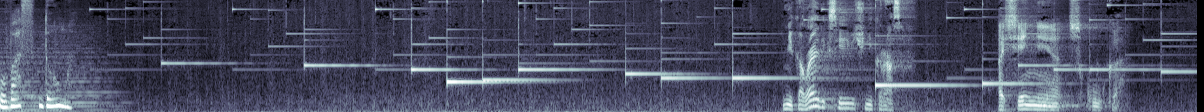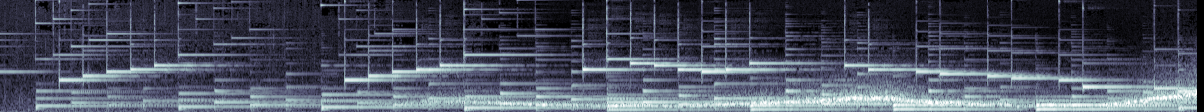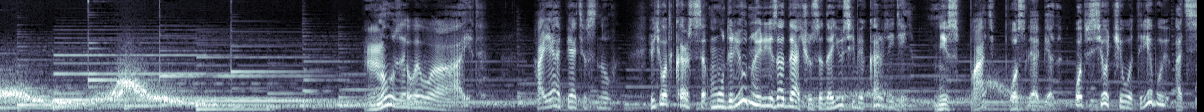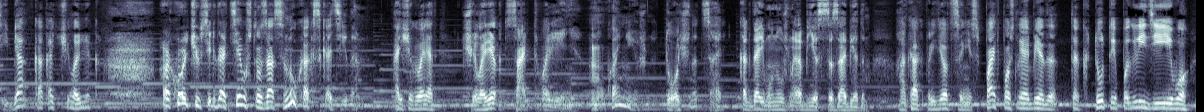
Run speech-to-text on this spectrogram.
у вас дома. Николай Алексеевич Некрасов Осенняя скука завывает. А я опять уснул. Ведь вот, кажется, мудреную или задачу задаю себе каждый день. Не спать после обеда. Вот все, чего требую от себя, как от человека. А кончу всегда тем, что засну, как скотина. А еще говорят, человек царь творения. Ну, конечно, точно царь, когда ему нужно объесться за обедом. А как придется не спать после обеда, так тут и погляди его.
